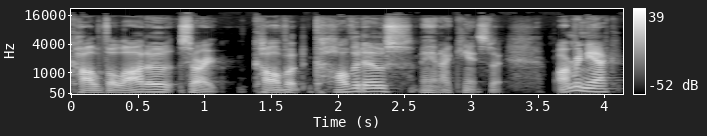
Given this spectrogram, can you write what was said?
Calvados, sorry, Calvados, man, I can't say, Armagnac,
